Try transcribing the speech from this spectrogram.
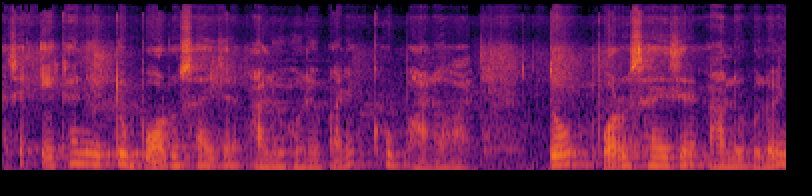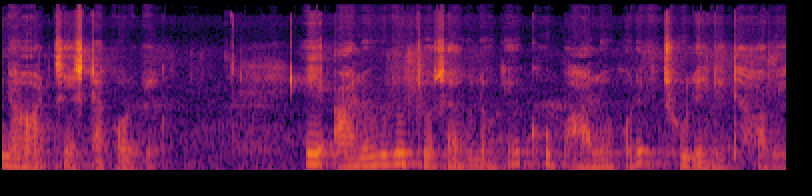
আচ্ছা এখানে একটু বড় সাইজের আলু হলে পারে খুব ভালো হয়। তো বড় সাইজের আলুগুলোই নেওয়ার চেষ্টা করবে। এই আলুগুলোর চোচাগুলোকে খুব ভালো করে ছুলে নিতে হবে।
